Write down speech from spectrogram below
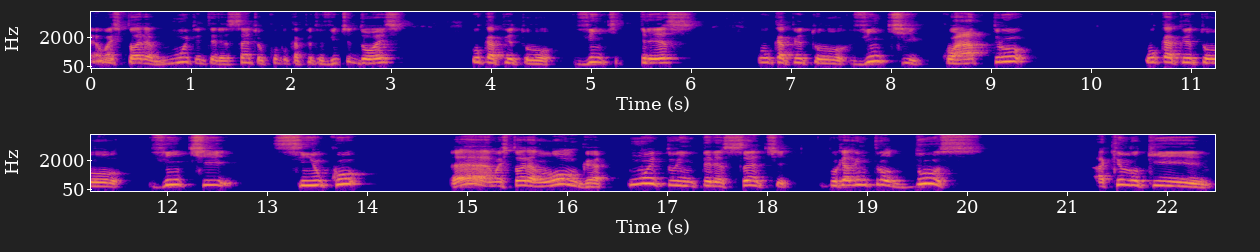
É uma história muito interessante, ocupa o capítulo 22, o capítulo 23, o capítulo 24 o capítulo 25. É uma história longa, muito interessante, porque ela introduz aquilo que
